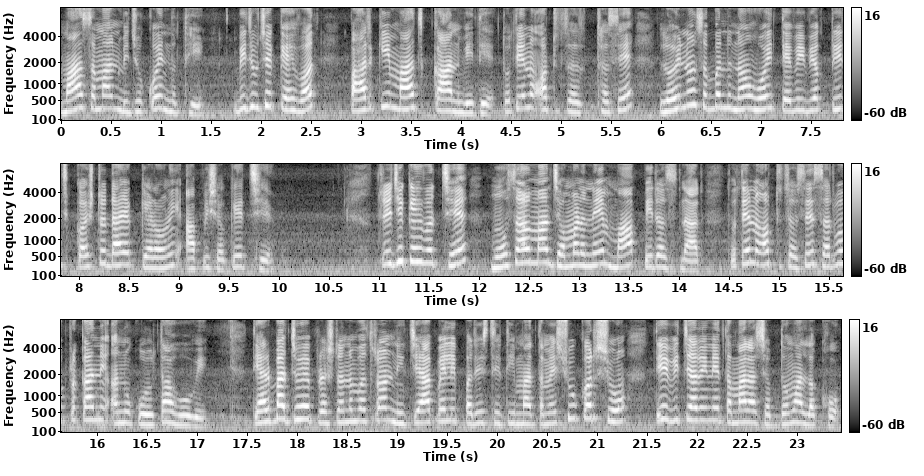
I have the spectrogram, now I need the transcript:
માં સમાન બીજું કોઈ નથી. બીજું છે કહેવત, પારકી માં જ કાન વિધે. તો તેનો અર્થ થશે, લોહીનો સંબંધ ન હોય તેવી વ્યક્તિ જ કષ્ટદાયક કેળવણી આપી શકે છે. ત્રીજી કહેવત છે, મોસાળમાં જમણને માં પીરસનાર. તો તેનો અર્થ થશે, સર્વ પ્રકારની અનુકૂળતા હોવી. ત્યારબાદ જોઈએ પ્રશ્ન નંબર ત્રણ નીચે આપેલી પરિસ્થિતિમાં તમે શું કરશો તે વિચારીને તમારા શબ્દોમાં લખો.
